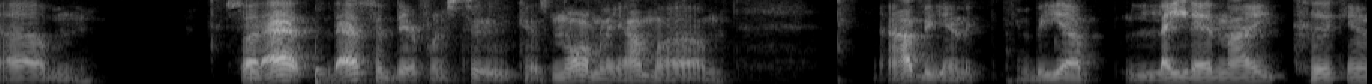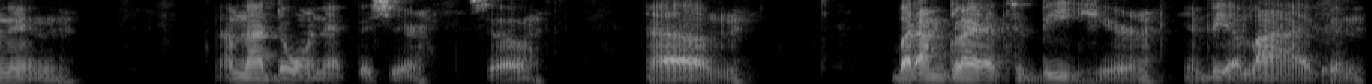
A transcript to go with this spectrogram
Um, so that that's a difference too, because normally I'm um I'll be in be up late at night cooking, and I'm not doing that this year. So, um, but I'm glad to be here and be alive and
